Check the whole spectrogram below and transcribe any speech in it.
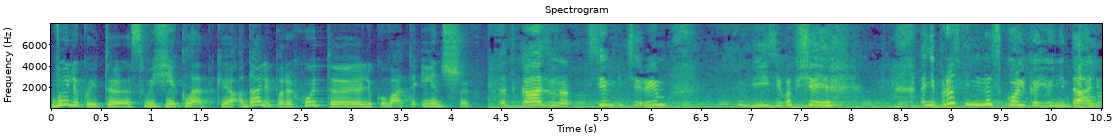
Вилікуйте свої клепки, а далі переходьте лікувати інших. отказано всем пятерым в визе. Вообще, они просто ни насколько ее не дали.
